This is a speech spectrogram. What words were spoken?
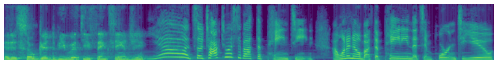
It is so good to be with you. Thanks, Angie. Yeah. So talk to us about the painting. I want to know about the painting that's important to you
